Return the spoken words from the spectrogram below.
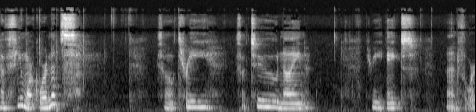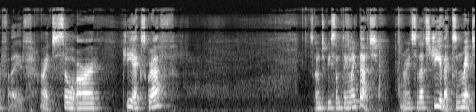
have a few more coordinates. So three, so two, nine, three, eight, and four, five. All right, so our GX graph going to be something like that. All right, so that's g of x in red.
